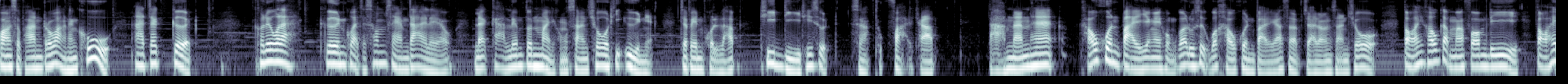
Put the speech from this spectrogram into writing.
ความสัมพันธ์ระหว่างทั้งคู่อาจจะเกิด เขาเรียกว่าอะไร เกินกว่าจะซ่อมแซมได้แล้ว และการเริ่มต้นใหม่ของซานโชที่อื่นเนี่ย จะเป็นผลลัพธ์ที่ดีที่สุดสำหรับทุกฝ่ายครับ ตามนั้นฮะ เขาควรไปยังไงผมก็รู้สึกว่าเขาควรไปครับสำหรับจาดอนซานโชต่อให้เขากลับมาฟอร์มดี ต่อให้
